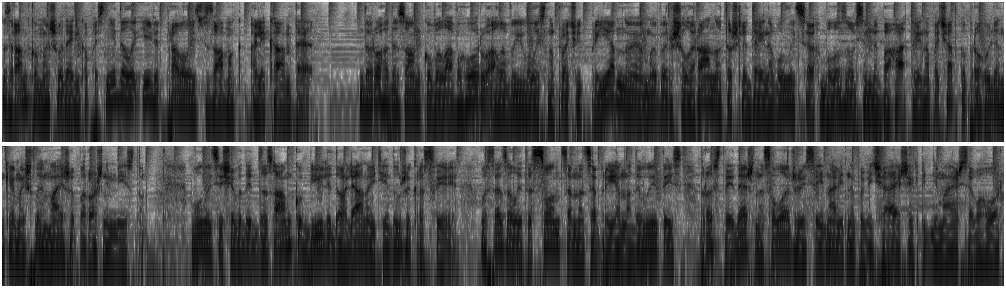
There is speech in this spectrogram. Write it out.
Зранку ми швиденько поснідали і відправились в замок Аліканте. Дорога до замку вела вгору, але виявилась напрочуд приємною. Ми вирушили рано, тож людей на вулицях було зовсім небагато, і на початку прогулянки ми йшли майже порожнім містом. Вулиці, що ведуть до замку, білі, доглянуті і дуже красиві. Усе залите сонцем, на це приємно дивитись, просто йдеш, насолоджуєшся і навіть не помічаєш, як піднімаєшся вгору.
